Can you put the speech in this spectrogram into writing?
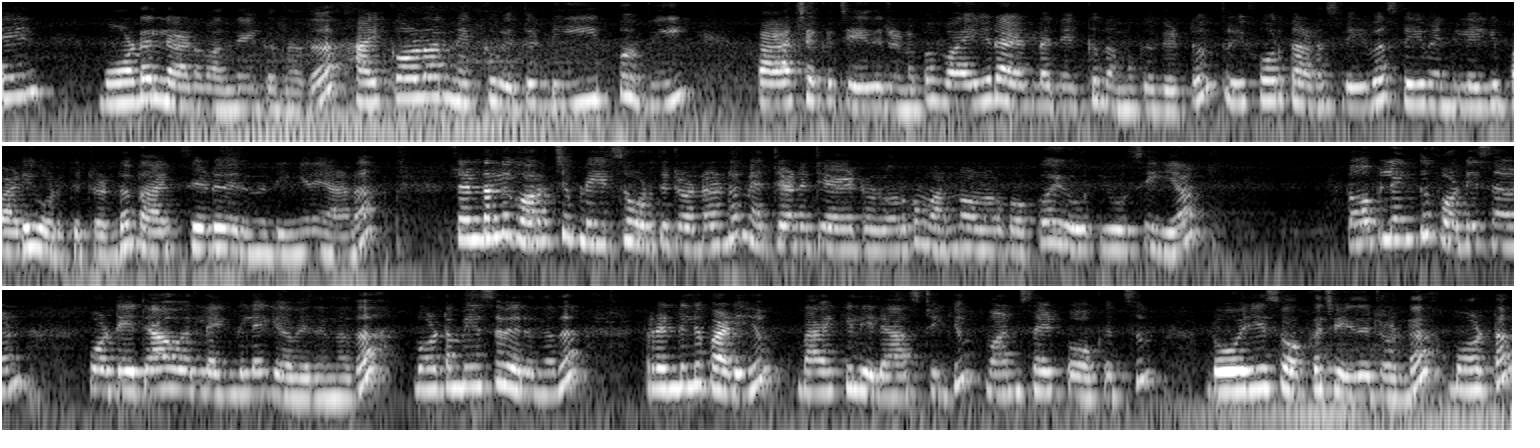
ലൈൻ മോഡലിലാണ് വന്നേക്കുന്നത്. High collar neck with deep V patch ഒക്കെ ചെയ്തിട്ടുണ്ട്. അപ്പോൾ വൈഡ് ആയിട്ടുള്ള നെക്ക് നമുക്ക് കിട്ടും. ത്രീ ആണ് സ്ലീവ് സ്ലീവ് എൻഡിലേക്ക് പടി കൊടുത്തിട്ടുണ്ട്. ബാക്ക് സൈഡ് വരുന്നത് ഇങ്ങനെയാണ്. സെന്ററിൽ കുറച്ച് പ്ലേറ്റ്സ് കൊടുത്തിട്ടുണ്ട്. മെറ്റേണിറ്റി ആയിട്ടുള്ളവർക്കും വന്നുള്ളവർക്കൊക്കെ യൂസ് ചെയ്യാം. Top length forty seven forty eight ആ ഒരു ലെങ്തിലേക്കാണ് വരുന്നത്. ബോട്ടം പീസ് വരുന്നത് ഫ്രണ്ടിൽ പടിയും ബാക്കിൽ ഇലാസ്റ്റിക്കും വൺ സൈഡ് പോക്കറ്റ്സും ഡോരീസും ഒക്കെ ചെയ്തിട്ടുണ്ട്. ബോട്ടം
